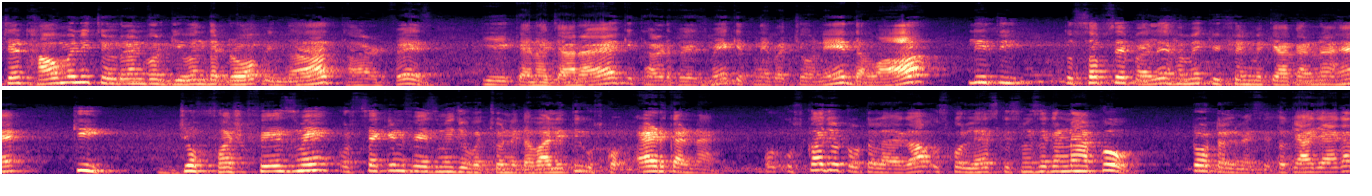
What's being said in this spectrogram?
state how many children were given the drop in the third phase ये कहना चाह रहा है कि थर्ड फेज में कितने बच्चों ने दवा ली थी तो सबसे पहले हमें क्वेश्चन में क्या करना है कि जो फर्स्ट फेज में और सेकंड फेज में जो बच्चों ने दवा ली थी उसको ऐड करना है और उसका जो टोटल आएगा उसको लेस किस में से करना है आपको टोटल में से तो क्या आ जाएगा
